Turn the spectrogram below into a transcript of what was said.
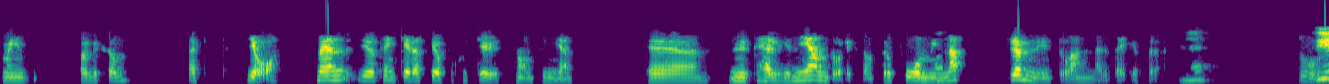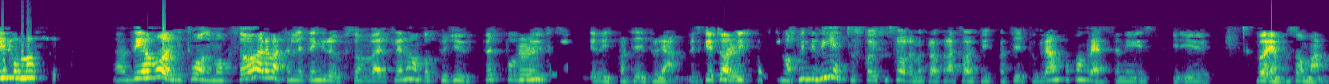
som har liksom sagt ja. Men jag tänker att jag får skicka ut någonting eh, nu till helgen igen då liksom för att påminna. Glöm nu inte att anmäla dig och sådär. Nej. Så, det är roligt. Ja, det har varit i Tanum också, har det varit en liten grupp som verkligen har gått på djupet på mm. ett nytt partiprogram. Vi ska ju ta ett mm. nytt partiprogram. Som inte vet så ska ju Socialdemokraterna ta ett nytt partiprogram på kongressen i, i, i början på sommaren.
